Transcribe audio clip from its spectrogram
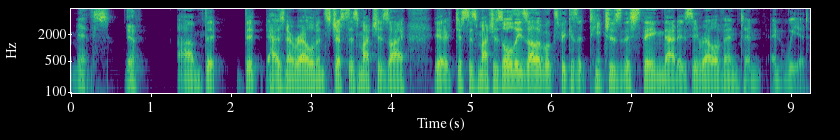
myths Yeah. um, that that has no relevance just as much as I, you know, just as much as all these other books because it teaches this thing that is irrelevant and, and weird.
